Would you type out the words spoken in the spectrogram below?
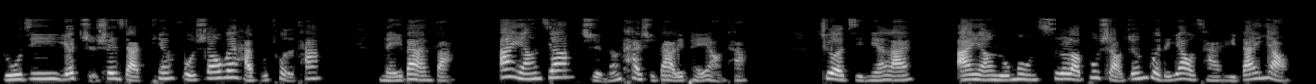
如今也只剩下天赋稍微还不错的他。没办法，安阳家只能开始大力培养他。这几年来，安阳如梦吃了不少珍贵的药材与丹药，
